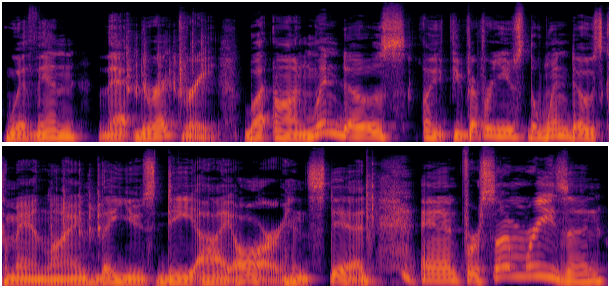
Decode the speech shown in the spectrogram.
within that directory. But on Windows, if you've ever used the Windows command line, they use dir instead. And for some reason,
